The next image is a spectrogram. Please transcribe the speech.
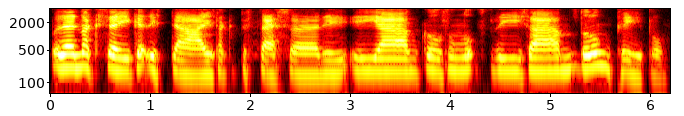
But then, like I say, you get this guy, he's like a professor, and he, he um, goes and looks for these um, the young people.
